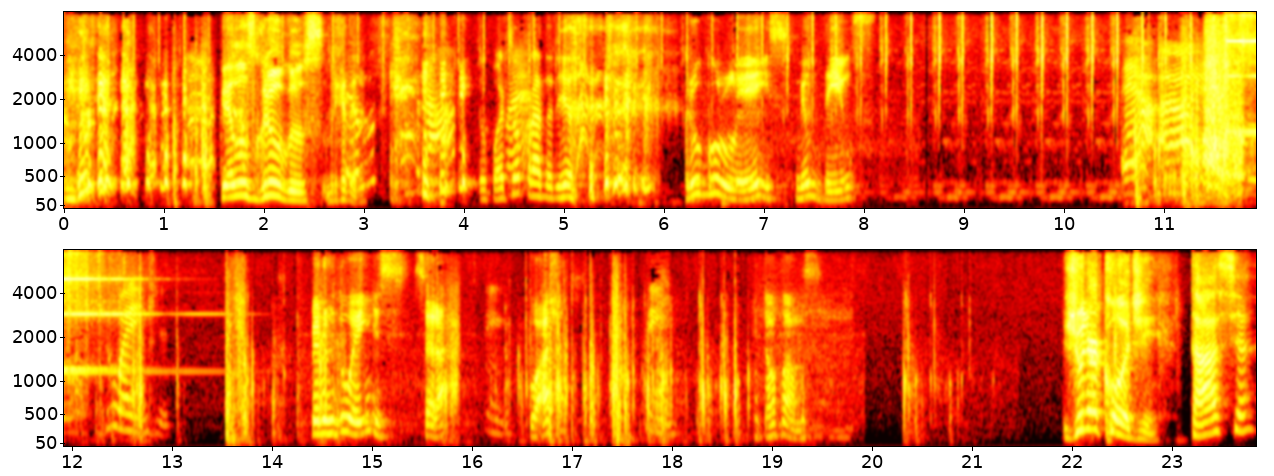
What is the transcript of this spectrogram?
pelos grugos. Brincadeira. Tu pode soprar, Danilo. Grugulês? Meu Deus. É a, duendes. Pelos duendes, será? Sim. Tu acha? Sim. Então vamos. Junior Code, Tássia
